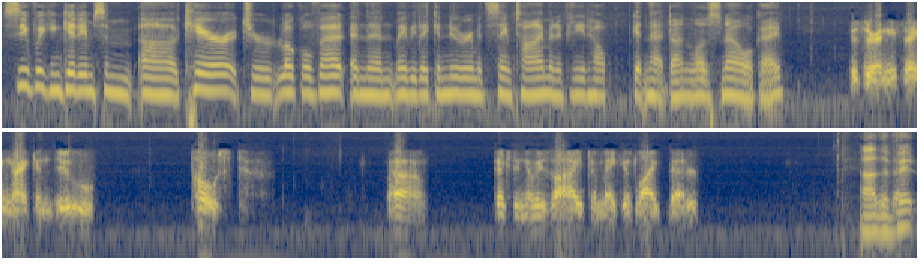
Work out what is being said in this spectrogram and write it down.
see if we can get him some uh, care at your local vet, and then maybe they can neuter him at the same time. And if you need help getting that done, let us know. Okay. Is there anything I can do post uh, fixing of his eye to make his life better? Uh, the vet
